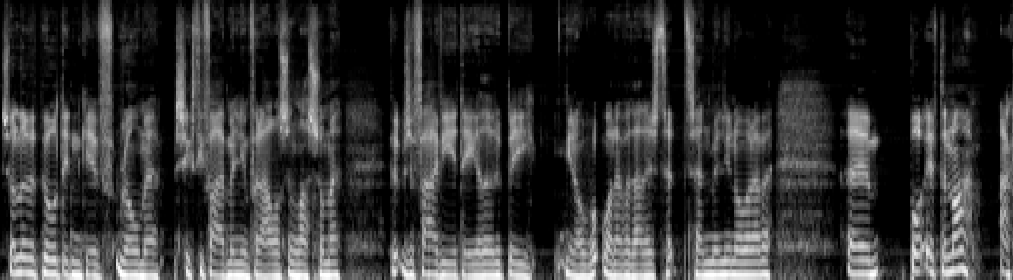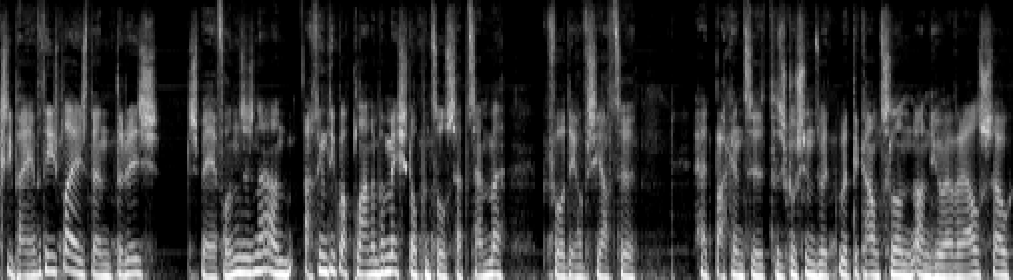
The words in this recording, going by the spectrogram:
So Liverpool didn't give Roma sixty-five million for Alisson last summer. If it was a five-year deal, it'd be you know whatever that is, t- ten million or whatever. Um, but if they're not actually paying for these players, then there is spare funds, isn't it? And I think they've got planning permission up until September before they obviously have to head back into discussions with, with the council and, and whoever else. So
